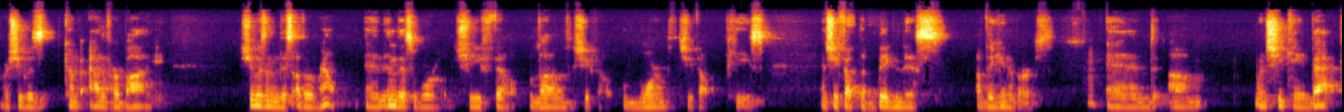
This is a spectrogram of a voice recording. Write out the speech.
where she was kind of out of her body, she was in this other realm, and in this world, she felt love, she felt warmth, she felt peace, and she felt the bigness of the universe. Hmm. And um, when she came back,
